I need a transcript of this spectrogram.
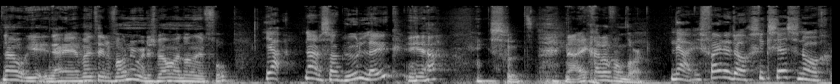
Nou, je, nou, je hebt mijn telefoonnummer, dus bel me dan even op. Ja, nou dat zal ik doen. Leuk. Ja, is goed. Nou, ik ga er vandoor. Nou, is fijne dag. Succes nog.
